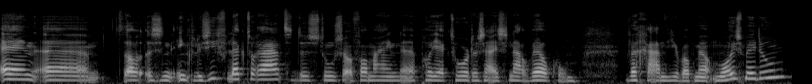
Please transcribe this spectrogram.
En eh, dat is een inclusief lectoraat. Dus toen ze van mijn eh, project hoorden, zei ze: Nou, welkom. We gaan hier wat moois mee doen.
